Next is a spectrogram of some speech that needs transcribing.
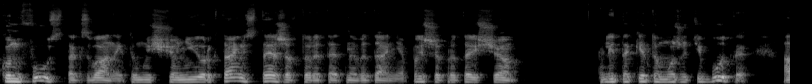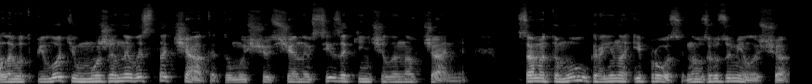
конфуз, так званий, тому що New York Times, теж авторитетне видання, пише про те, що літаки то можуть і бути, але от пілотів може не вистачати, тому що ще не всі закінчили навчання. Саме тому Україна і просить. Ну зрозуміло, що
